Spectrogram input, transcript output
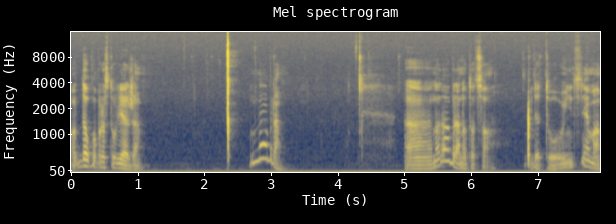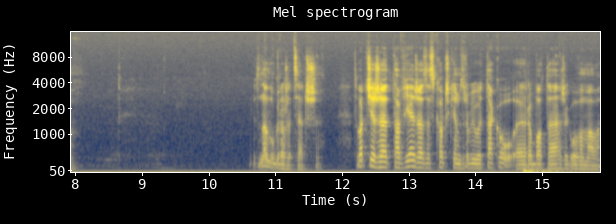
Oddał po prostu wieżę. Dobra. E, no dobra, no to co? Idę tu i nic nie ma. Znowu grożę C3. Zobaczcie, że ta wieża ze skoczkiem zrobiły taką e, robotę, że głowa mała.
